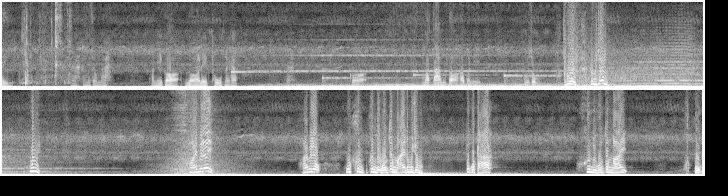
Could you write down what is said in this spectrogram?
สี่นะท่านผู้ชมอะตอนนี้ก็รอเลขทูบนะครับนะก็มาตามต่อครับวันนี้ท่านผู้ชมเฮ้ยท่านผู้ชม เฮ้ยหายไปเลยหายไปแล้วอุ๊ยขึ้นขึ้นไปบนต้นไม้ท่านผู้ชม ตุ๊กตา ขึ้นไปบนต้นไม้ตก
